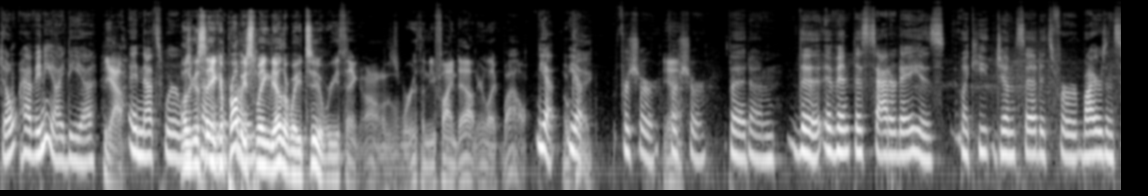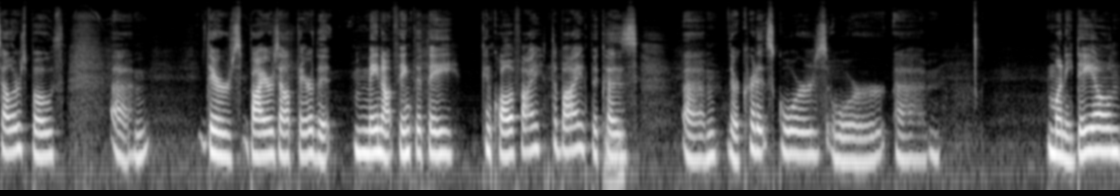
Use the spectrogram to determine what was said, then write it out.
don't have any idea. Yeah. And that's where I was going to say, it could probably play. swing the other way too, where you think, oh, it's worth, and you find out, and you're like, wow. Yeah, yeah, for sure, Yeah. for sure. But um, the event this Saturday is, like he Jim said, it's for buyers and sellers both. Um, there's buyers out there that may not think that they can qualify to buy because um, their credit scores or um, money down.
